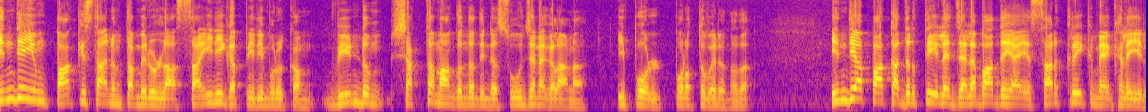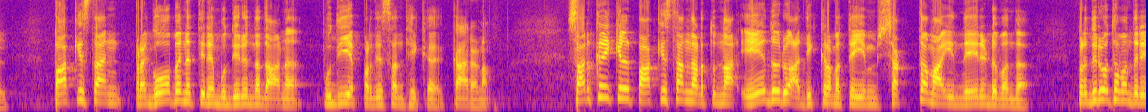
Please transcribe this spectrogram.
ഇന്ത്യയും പാകിസ്ഥാനും തമ്മിലുള്ള സൈനിക പിരിമുറുക്കം വീണ്ടും ശക്തമാകുന്നതിന്റെ സൂചനകളാണ് ഇപ്പോൾ പുറത്തുവരുന്നത്. ഇന്ത്യ പാക് അതിർത്തിയിലെ ജലപാതയായ സർക്രീക്ക് മേഖലയിൽ പാകിസ്ഥാൻ പ്രകോപനത്തിന് മുതിരുന്നതാണ് പുതിയ പ്രതിസന്ധിക്ക് കാരണം. സർക്രീക്കിൽ പാകിസ്ഥാൻ നടത്തുന്ന ഏതൊരു അതിക്രമത്തെയും ശക്തമായി നേരിടുമെന്ന് പ്രതിരോധ മന്ത്രി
